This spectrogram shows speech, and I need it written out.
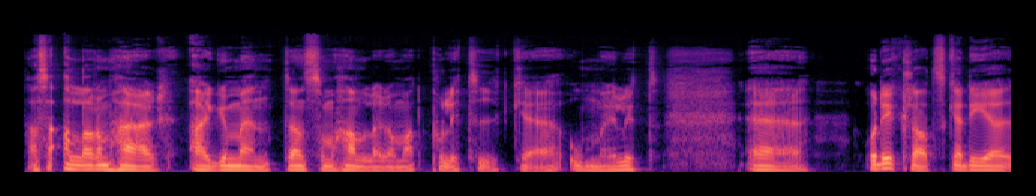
Alltså alla de här argumenten som handlar om att politik är omöjligt. Eh, Och det är klart, ska det,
